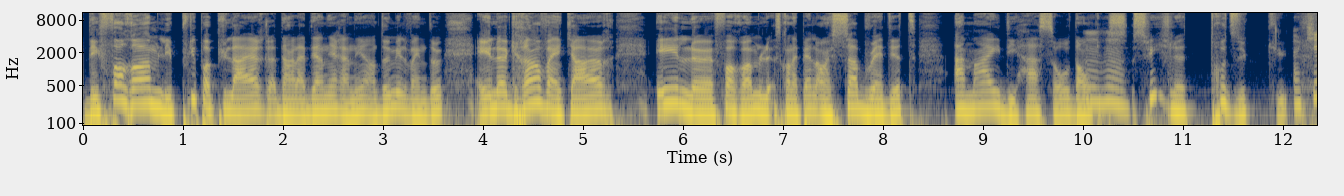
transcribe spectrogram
des forums les plus populaires dans la dernière année, en 2022. Et le grand vainqueur est le forum, ce qu'on appelle un subreddit, Am I the Hassle? Donc, Mhm. suis-je le trou du cul? OK.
